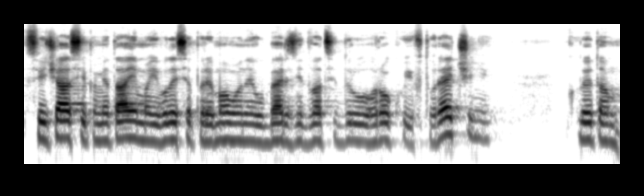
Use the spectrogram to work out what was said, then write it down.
В свій час і пам'ятаємо, і велися перемовини у березні 22-го року і в Туреччині, коли там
